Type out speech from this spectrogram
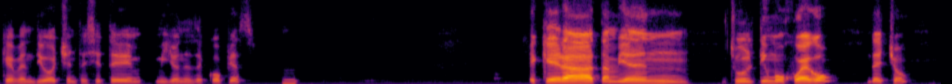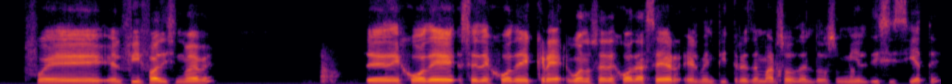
que vendió 87 millones de copias, eh, que era también su último juego, de hecho, fue el FIFA 19. Se dejó de, se dejó de creer, bueno, se dejó de hacer el 23 de marzo del 2017.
